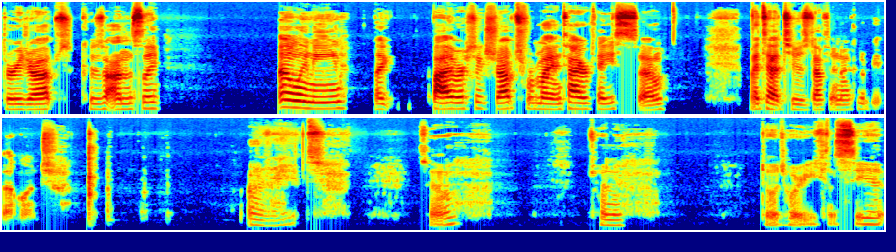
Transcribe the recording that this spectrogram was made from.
three drops because honestly, I only need like five or six drops for my entire face, so my tattoo is definitely not going to be that much. Alright, so I'm trying to do it where you can see it.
